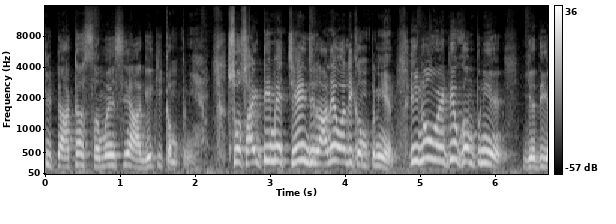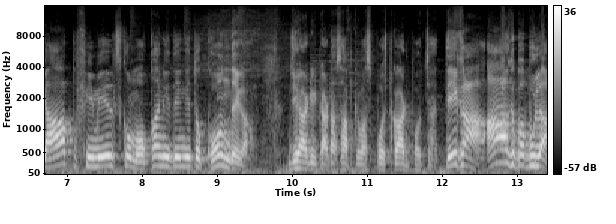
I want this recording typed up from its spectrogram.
कि टाटा समय से आगे की कंपनी है। सोसाइटी में चेंज लाने वाली कंपनी है। इनोवेटिव कंपनी है। यदि आप फीमेल्स को मौका नहीं देंगे तो कौन देगा? जे आर डी टाटा साहब के पास पोस्ट कार्ड पहुँचा। देखा, आग बबूला।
